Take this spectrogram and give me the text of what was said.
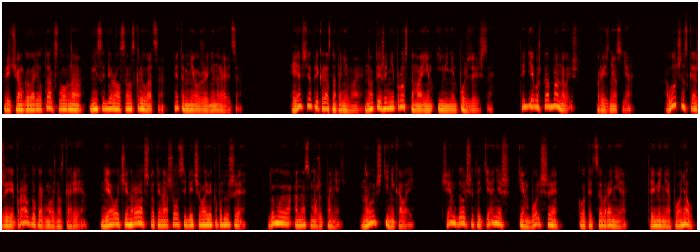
Причем говорил так, словно не собирался раскрываться. Это мне уже не нравится. Я все прекрасно понимаю, но ты же не просто моим именем пользуешься. Ты девушку обманываешь, произнес я. Лучше скажи правду как можно скорее. «Я очень рад, что ты нашел себе человека по душе. Думаю, она сможет понять. Но учти, Николай, чем дольше ты тянешь, тем больше копится вранье. Ты меня понял?»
